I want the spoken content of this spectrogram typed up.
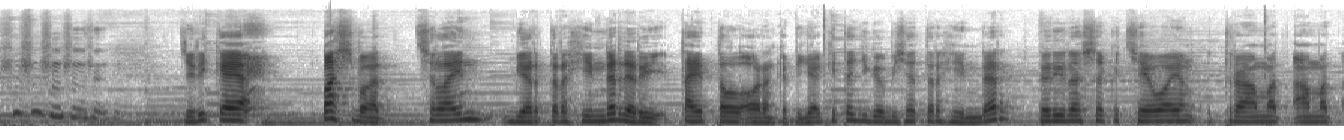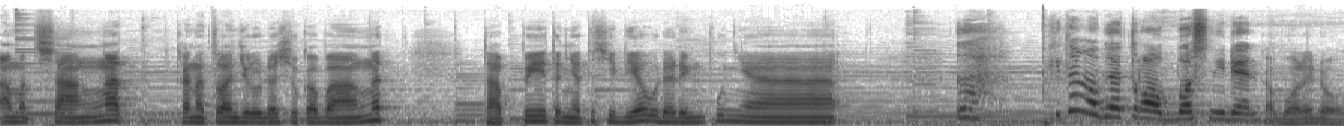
Jadi kayak pas banget. Selain biar terhindar dari title orang ketiga, kita juga bisa terhindar dari rasa kecewa yang teramat amat amat sangat karena telanjur udah suka banget. Tapi ternyata si dia udah ada yang punya. Lah, kita nggak boleh terobos nih Den. Nggak boleh dong.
